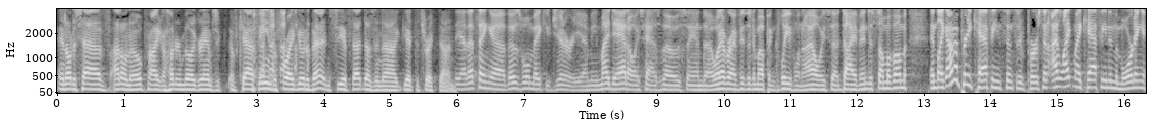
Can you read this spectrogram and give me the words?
and I'll just have I don't know, probably 100 milligrams of, of caffeine before I go to bed, and see if that doesn't uh, get the trick done. Yeah, that thing, uh, those will make you jittery. I mean, my dad always has those, and uh, whenever I visit him up in Cleveland, I always uh, dive into some of them. And like, I'm a pretty caffeine sensitive person. I like my caffeine in the morning.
